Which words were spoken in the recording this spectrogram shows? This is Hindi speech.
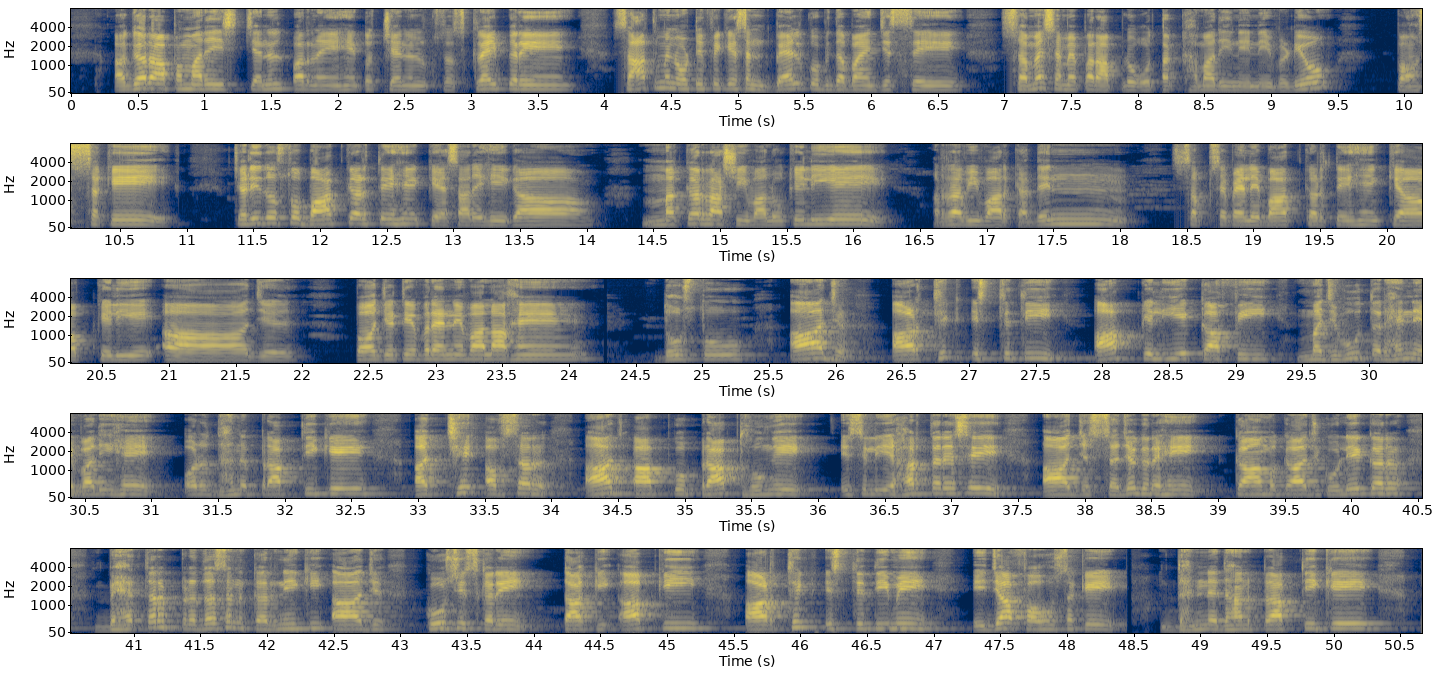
अगर आप हमारे इस चैनल पर नए हैं तो चैनल को सब्सक्राइब करें, साथ में नोटिफिकेशन बेल को भी दबाएँ, जिससे समय समय पर आप लोगों तक हमारी नई नई वीडियो पहुँच सके। चलिए दोस्तों, बात करते हैं, कैसा रहेगा मकर राशि वालों के लिए रविवार का दिन। सबसे पहले बात करते हैं, क्या आपके लिए आज पॉजिटिव रहने वाला है? दोस्तों, आज आर्थिक स्थिति आपके लिए काफ़ी मज़बूत रहने वाली है और धन प्राप्ति के अच्छे अवसर आज आपको प्राप्त होंगे। इसलिए हर तरह से आज सजग रहें। कामकाज को लेकर बेहतर प्रदर्शन करने की आज कोशिश करें ताकि आपकी आर्थिक स्थिति में इजाफा हो सके। धन्य धान प्राप्ति के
